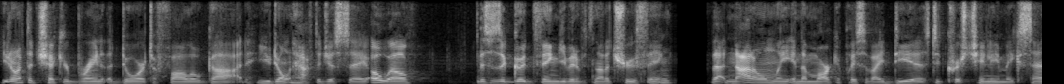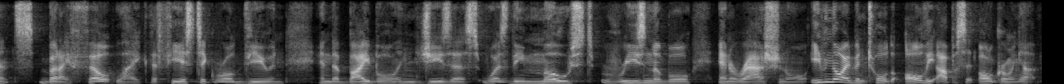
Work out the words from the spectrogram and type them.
You don't have to check your brain at the door to follow God. You don't have to just say, oh, well, this is a good thing, even if it's not a true thing that not only in the marketplace of ideas did Christianity make sense, but I felt like the theistic worldview and, and the Bible and Jesus was the most reasonable and rational, even though I'd been told all the opposite all growing up.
